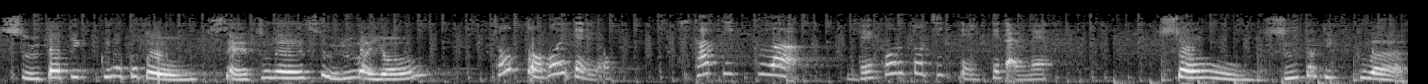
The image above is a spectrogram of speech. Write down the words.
スタティックのことを説明するわよ。ちょっと覚えてるよ。スタティックはデフォルト値って言ってたよね。そう、スタティックは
